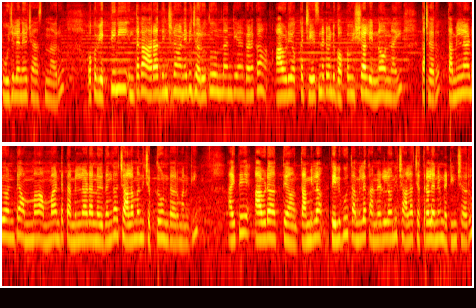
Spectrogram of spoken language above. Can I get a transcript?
పూజలు అనేవి చేస్తున్నారు. ఒక వ్యక్తిని ఇంతగా ఆరాధించడం అనేది జరుగుతూ ఉందండి కనుక ఆవిడ యొక్క చేసినటువంటి గొప్ప విషయాలు ఎన్నో ఉన్నాయి. వచ్చారు తమిళనాడు అంటే అమ్మ అమ్మ అంటే తమిళనాడు అన్న విధంగా చాలామంది చెప్తూ ఉంటారు మనకి. అయితే ఆవిడ తమిళ తెలుగు తమిళ కన్నడలోని చాలా చిత్రాలు అనేవి నటించారు.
